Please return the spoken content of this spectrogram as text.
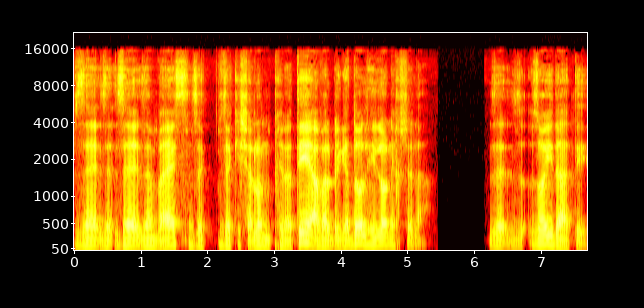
זה זה זה זה מבאס זה זה כישלון מבחינתי אבל בגדול היא לא נכשלה. זה, זוהי דעתי.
